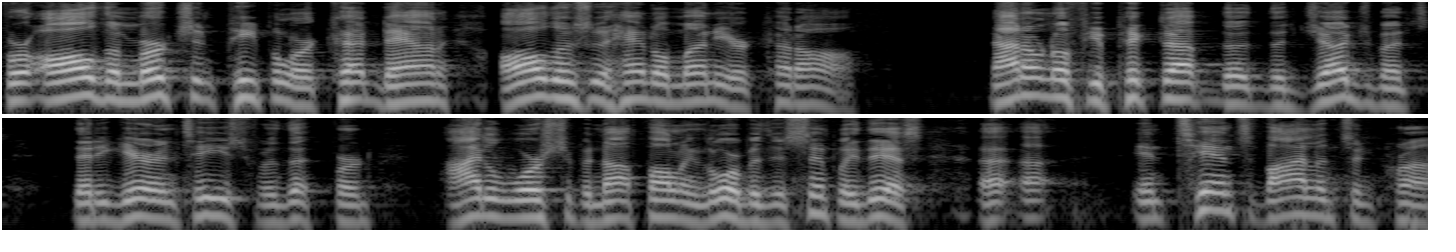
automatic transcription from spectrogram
for all the merchant people are cut down, all those who handle money are cut off. Now, I don't know if you picked up the, the judgments that he guarantees for, the, for idol worship and not following the Lord, but it's simply this uh, uh, intense violence and crime.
